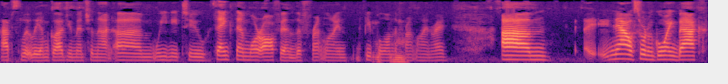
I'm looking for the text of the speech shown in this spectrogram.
Absolutely. I'm glad you mentioned that. Um, we need to thank them more often, the frontline, people on the mm-hmm. front line, right? Um, now, sort of going back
